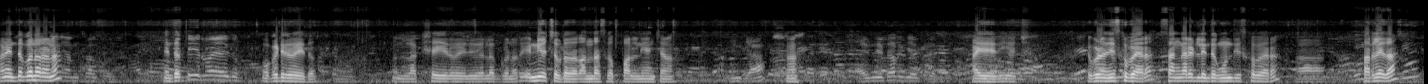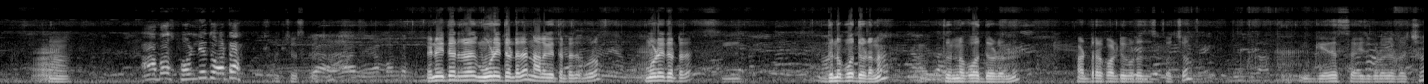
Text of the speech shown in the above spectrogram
అని ఎంత కొన్నారన్నా? ఎంత? ఒకటి ఇరవై ఐదు. లక్ష ఇరవై ఐదు వేలకు కొన్నారు. ఎన్ని వచ్చు బ్రదర్ అందాజుగా పాలని అంచనా. ఐదు ఐదు ఇవ్వచ్చు. ఎప్పుడైనా తీసుకుపోయారా? సంగారెడ్డిలో ఇంతకు ముందు తీసుకుపోయారా? పర్లేదా? చూసుకోవచ్చు. ఎన్ని అయితే ఉంటుందా? మూడు అయితే ఉంటుందా? నాలుగు అయితే ఉంటుందా? బ్రో? మూడు అయితే ఉంటుందా? దున్నపోద్దోడనా? దున్నపోద్దోడు ఉంది అడ్డర్ క్వాలిటీ కూడా చూసుకోవచ్చు. గేదె సైజు కూడా చూడవచ్చు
